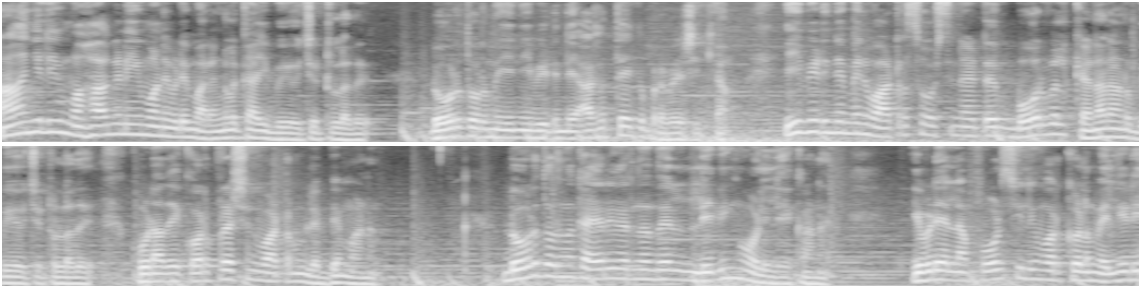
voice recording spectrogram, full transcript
ആഞ്ഞിലിയും മഹാഗണിയുമാണ് ഇവിടെ മരങ്ങൾക്കായി ഉപയോഗിച്ചിട്ടുള്ളത്. ഡോർ തുറന്ന് ഇനി വീടിന്റെ അകത്തേക്ക് പ്രവേശിക്കാം. ഈ വീടിന്റെ മെയിൻ വാട്ടർ സോഴ്സിനായിട്ട് ബോർവെൽ കിണറാണ് ഉപയോഗിച്ചിട്ടുള്ളത്. കൂടാതെ കോർപ്പറേഷൻ വാട്ടറും ലഭ്യമാണ്. ഡോർ തുറന്ന് കയറി വരുന്നത് ലിവിംഗ് ഹാളിലേക്കാണ് ഇവിടെയെല്ലാം ഫോൾ സീലിംഗ് വർക്കുകളും എൽ ഇ ഡി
